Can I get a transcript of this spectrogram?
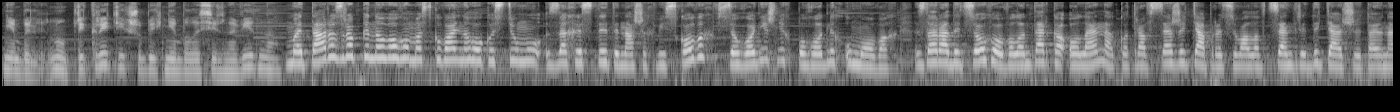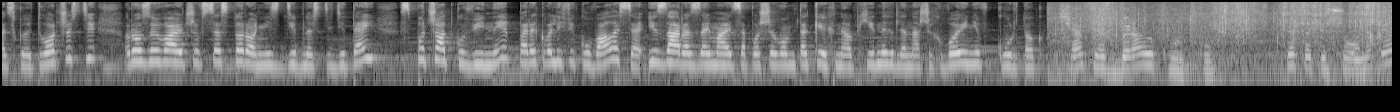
не были, ну, прикрыть их, чтобы их не было сильно видно. Мета розробки нового маскувального костюму захистити наших військових в сьогоднішніх погодних умовах. Заради цього волонтерка Олена, котра все життя працювала в центрі дитячої та юнацької творчості, розвиваючи всесторонні здібності дітей, з початку війни перекваліфікувалася і зараз займається пошивом таких необхідних для наших воїнів курток. Зараз я збираю куртку. Це капюшон іде.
